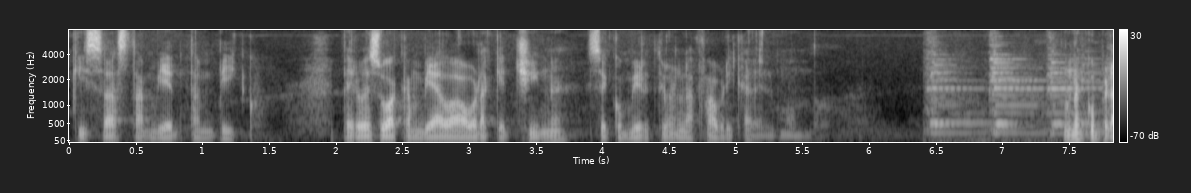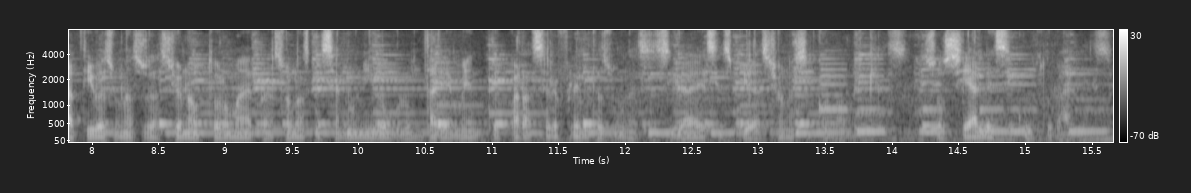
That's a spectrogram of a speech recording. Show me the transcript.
quizás también Tampico pero eso ha cambiado ahora que China se convirtió en la fábrica del mundo. Una cooperativa es una asociación autónoma de personas que se han unido voluntariamente para hacer frente a sus necesidades y aspiraciones económicas, sociales y culturales,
